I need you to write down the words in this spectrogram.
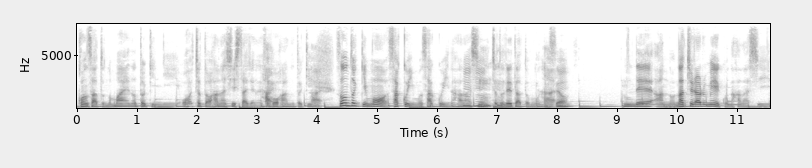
コンサートの前の時におちょっとお話ししたじゃないですか、はい。ご飯の時、はい。その時も作為無作為の話ちょっと出たと思うんですうよ。んであのナチュラルメイクの話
